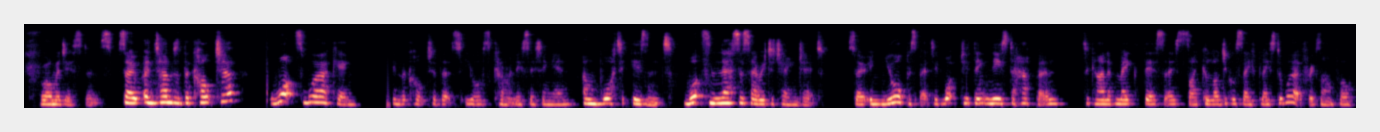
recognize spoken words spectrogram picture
from a distance. So, in terms of the culture, what's working? in the culture that you're currently sitting in and what isn't what's necessary to change it so in your perspective what do you think needs to happen to kind of make this a psychological safe place to work, for example.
